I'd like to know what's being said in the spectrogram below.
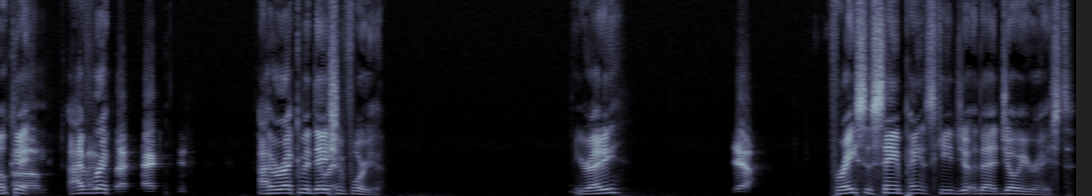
Okay, Um, I have a I rec- expect- actually, I have a recommendation for you. You ready? Yeah. Race the same paint scheme jo- that Joey raced.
